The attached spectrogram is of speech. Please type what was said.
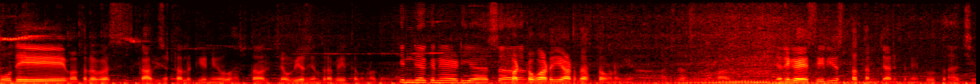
ਉਹਦੇ ਮਤਲਬ ਸ- ਕਾਫੀ ਸੱਟਾਂ ਲੱਗੀਆਂ ਨੇ ਉਹ ਹਸਪਤਾਲ ਚ ਉਹ ਵੀ ਰਜਿੰਦਰਾ ਭੇਜਤਾ ਉਹਨਾਂ ਦਾ। ਕਿੰਨੇ ਕਿੰਨੇ ਆਈਡੀਆਸ ਘੱਟੋ ਘੱਟ ਜੀ 8-10 ਤਾਂ ਹੋਣਗੀਆਂ। ਅੱਛਾ ਹਾਂਜੀ ਕਿ ਸੀਰੀਅਸ ਤਾਂ ਤਿੰਨ ਚਾਰ ਕੁ ਨੇ ਦੋ ਤਿੰਨ ਅੱਛਾ।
